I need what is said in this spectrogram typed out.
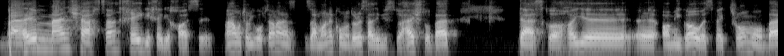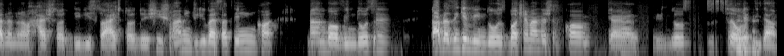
برای من شخصا خیلی خیلی خاصه. من همونطوری گفتم من از زمان Commodore 128 و بعد دستگاه های Amiga و Spectrum و بعد نمی‌دونم 8286 و همینجوری وسط این من با ویندوز قبل از اینکه ویندوز باشه من داشتم کار کرد ویندوز 3 دیدم.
